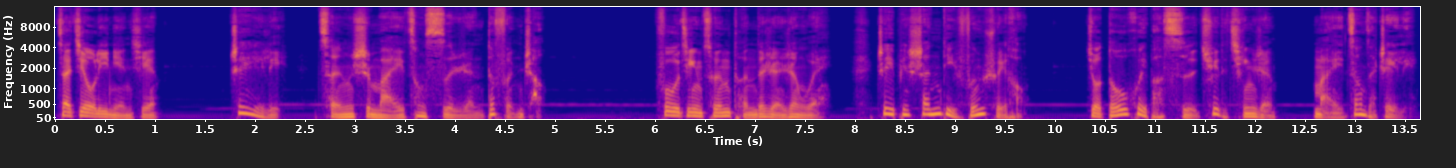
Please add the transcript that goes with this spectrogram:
在旧历年间，这里曾是埋葬死人的坟场。附近村屯的人认为，这片山地风水好，就都会把死去的亲人埋葬在这里。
